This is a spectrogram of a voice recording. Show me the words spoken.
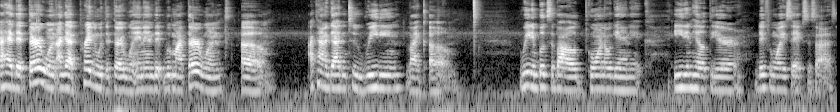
I had that third one. I got pregnant with the third one, and then the, with my third one, um, I kind of got into reading, like um, reading books about going organic, eating healthier, different ways to exercise.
